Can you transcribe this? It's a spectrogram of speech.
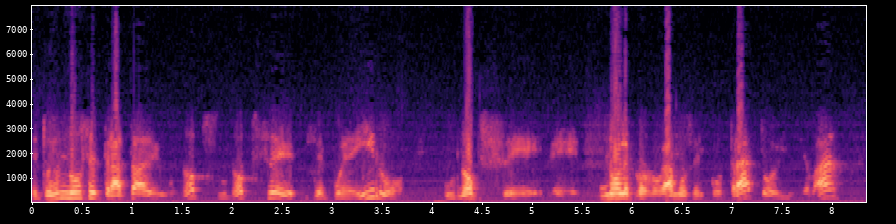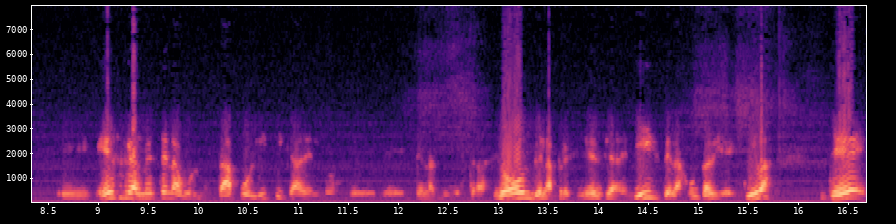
Entonces no se trata de UNOPS, UNOPS se, se puede ir o UNOPS eh, eh, no le prorrogamos el contrato y se va. Eh, es realmente la voluntad política de, los, de, la administración, de la presidencia del IX, de la junta directiva, de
